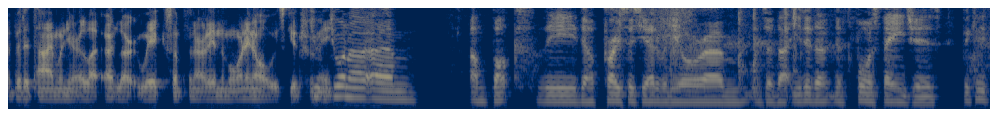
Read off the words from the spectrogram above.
a bit of time when you're alert, alert awake, something early in the morning, always good for do, me. Do you want to um, unbox the, the process you had with your um, into that? You did the, the four stages, but can you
